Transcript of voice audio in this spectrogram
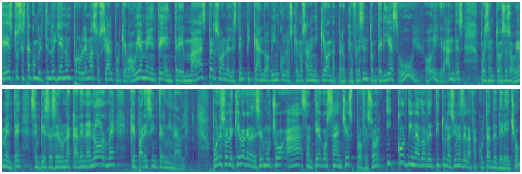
que esto se está convirtiendo ya en un problema social, porque obviamente entre más personas le estén picando a vínculos que no saben ni qué onda, pero que ofrecen tonterías, uy, uy, grandes, pues entonces obviamente se empieza a hacer una cadena enorme que parece interminable. Por eso le quiero agradecer mucho a Santiago Sánchez, profesor y coordinador de titulaciones de la Facultad de Derecho,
